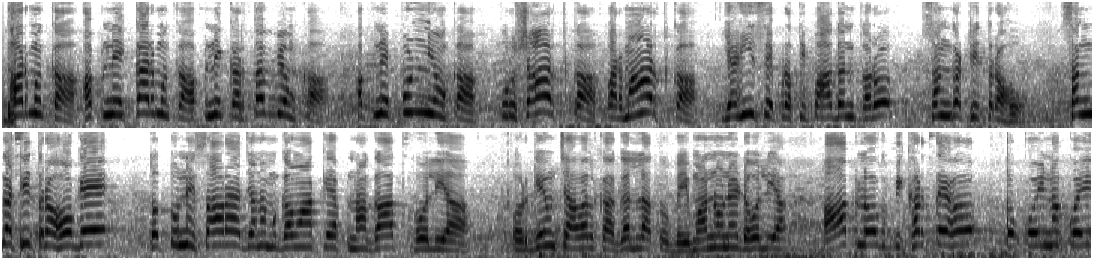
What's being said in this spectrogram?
धर्म का, अपने कर्म का, अपने कर्तव्यों का, अपने पुण्यों का, पुरुषार्थ का, परमार्थ का, यहीं से प्रतिपादन करो, संगठित रहो। संगठित रहोगे तो तूने सारा जन्म गंवा के अपना गात खो लिया और गेहूँ चावल का गल्ला तो बेईमानों ने ढो लिया। आप लोग बिखरते हो तो कोई ना कोई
